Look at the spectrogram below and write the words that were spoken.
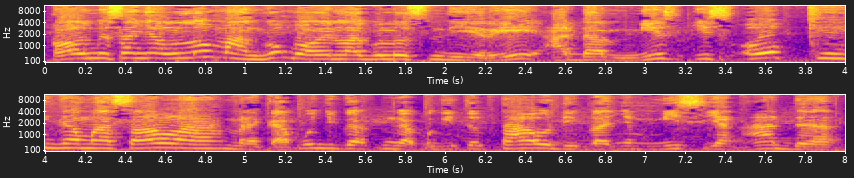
kalau misalnya lu manggung bawain lagu lu sendiri, ada miss is okay, nggak masalah. Mereka pun juga nggak begitu tahu di belakangnya miss yang ada.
